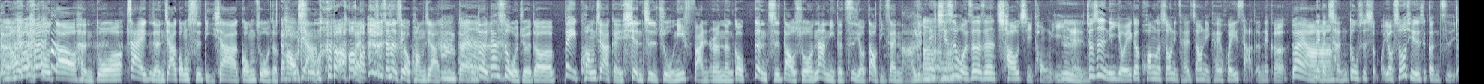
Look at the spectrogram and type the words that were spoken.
然后感受到很多在人家公司底下工作的框架，对，是真的是有框架的，嗯，对，对，但是我觉得被框架给限制住，你反而能够更知道说，那你的自由到底在哪里？哎，其实我这个真的超。级统一耶，嗯、就是你有一个框的时候，你才知道你可以挥洒的那个对啊，那个程度是什么。有时候其实是更自由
